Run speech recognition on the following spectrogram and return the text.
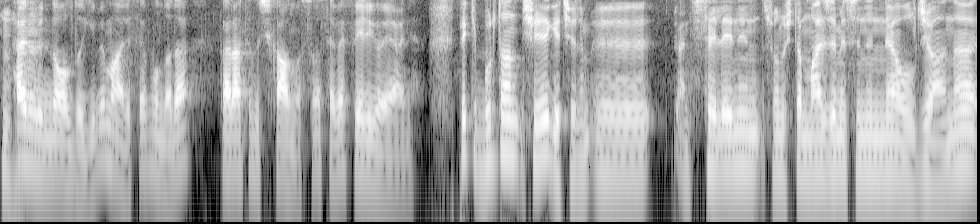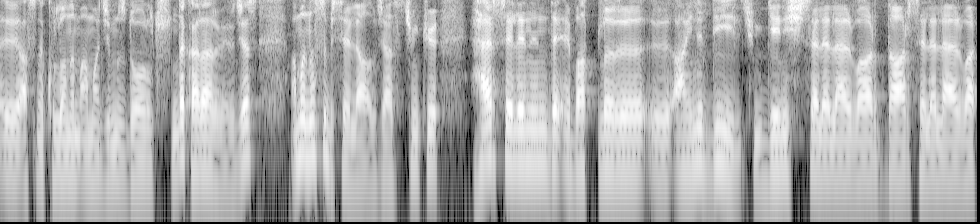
her üründe olduğu gibi maalesef bunda da garanti dışı kalmasına sebep veriyor yani. Peki buradan şeye geçelim. Ee, yani selenin sonuçta malzemesinin ne olacağına e, aslında kullanım amacımız doğrultusunda karar vereceğiz. Ama nasıl bir sele alacağız? Çünkü her selenin de ebatları e, aynı değil. Çünkü geniş seleler var, dar seleler var.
